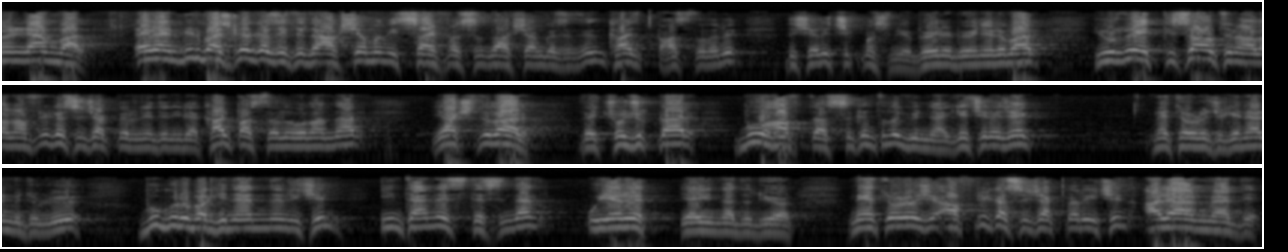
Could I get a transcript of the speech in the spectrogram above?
önlem var. Evet bir başka gazetede akşamın iç sayfasında akşam gazetesinin kalp hastaları dışarı çıkmasın diyor. Böyle bir öneri var. Yurdu etkisi altına alan Afrika sıcakları nedeniyle kalp hastalığı olanlar, yaşlılar ve çocuklar bu hafta sıkıntılı günler geçirecek. Meteoroloji Genel Müdürlüğü bu gruba gidenler için internet sitesinden uyarı yayınladı diyor. Meteoroloji Afrika sıcakları için alarm verdi.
